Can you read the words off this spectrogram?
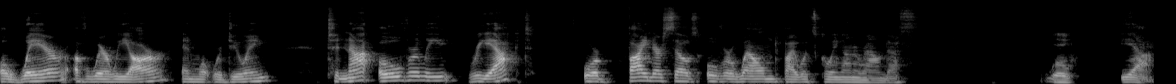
aware of where we are and what we're doing, to not overly react or find ourselves overwhelmed by what's going on around us. Whoa, Yeah.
